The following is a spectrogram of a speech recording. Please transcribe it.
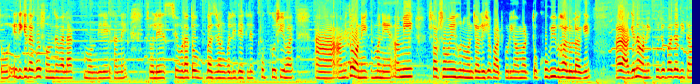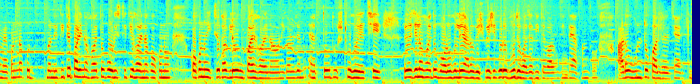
তো এদিকে দেখো, সন্ধেবেলা মন্দিরে এখানে চলে এসছে। ওরা তো বজরংবলী দেখলে খুব খুশি হয়। আমি তো অনেক মানে আমি সবসময় হনুমান চালিশা পাঠ করি। আমার তো খুবই ভালো লাগে। আর আগে না অনেক পুজো পাজা দিতাম, এখন না মানে দিতে পারি না, হয়তো পরিস্থিতি হয় না, কখনো কখনো ইচ্ছে থাকলেও উপায় হয় না। অনেক আরও যেন এত দুষ্টু হয়েছে, ভেবেছিলাম হয়তো বড় হলে আরও বেশি বেশি করে পুজো পাজা দিতে পারব, কিন্তু এখন তো আরও উল্টো কল হয়েছে আর কি।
